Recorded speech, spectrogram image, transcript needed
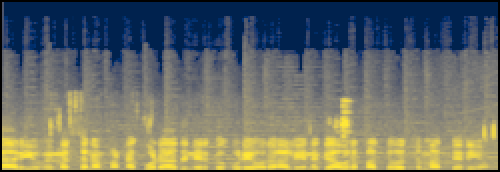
யாரையும் விமர்சனம் பண்ணக்கூடாதுன்னு இருக்கக்கூடிய ஒரு ஆள். எனக்கு அவரை பத்து வருஷமா தெரியும்.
